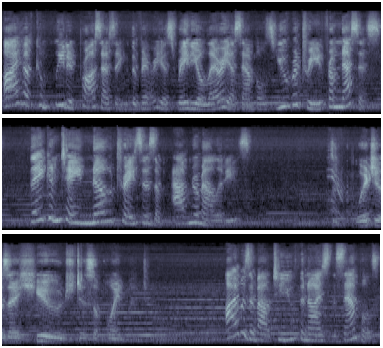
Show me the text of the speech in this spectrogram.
I have completed processing the various radiolaria samples you retrieved from Nessus. They contain no traces of abnormalities. Which is a huge disappointment. I was about to euthanize the samples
